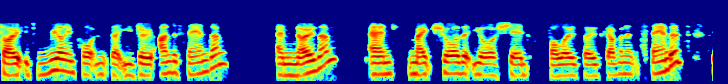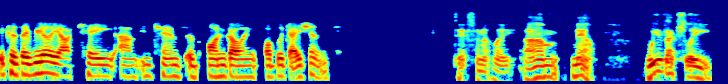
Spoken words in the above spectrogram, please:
so it's really important that you do understand them and know them and make sure that your shed follows those governance standards because they really are key um, in terms of ongoing obligations. Definitely. Um, now, we've actually,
